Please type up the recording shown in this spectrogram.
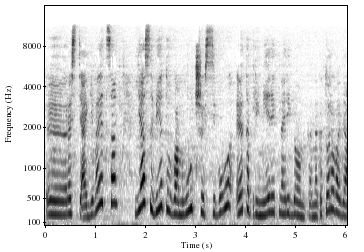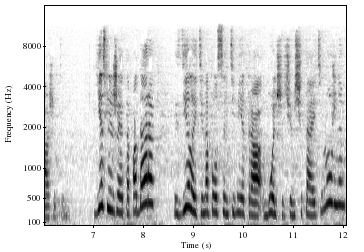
э, растягивается, я советую вам лучше всего это примерить на ребенка, на которого вяжете. Если же это подарок, сделайте на пол сантиметра больше, чем считаете нужным.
